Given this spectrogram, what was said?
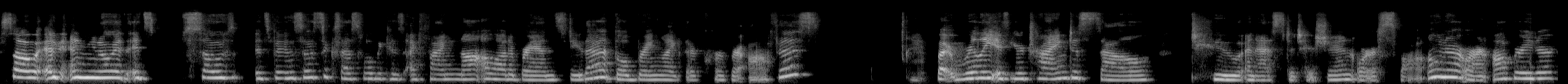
So and, and you know it, it's so it's been so successful because i find not a lot of brands do that. They'll bring like their corporate office. But really if you're trying to sell to an esthetician or a spa owner or an operator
